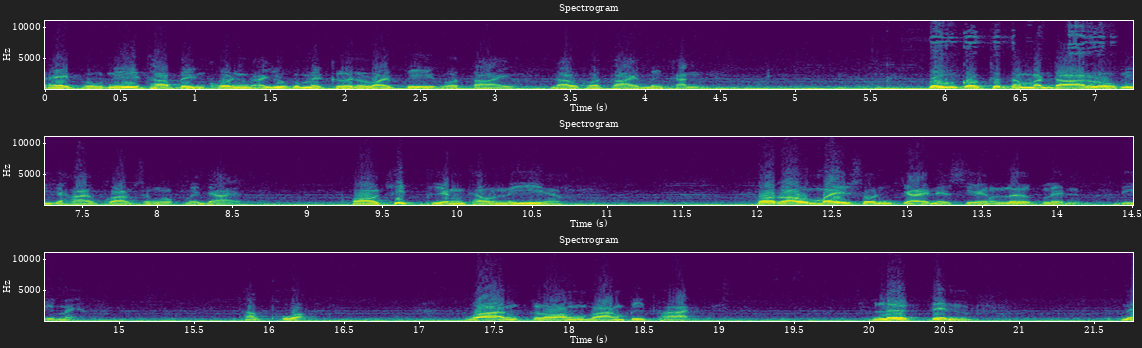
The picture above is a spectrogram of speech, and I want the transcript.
ไอ้พวกนี้ถ้าเป็นคนอายุก็ไม่เกินร้อยปีก็ตาย เราก็ตายเหมือนกัน เป็นกฎธรรมดาโลกนี้จะหาความสงบไม่ได้ พอคิดเพียงเท่านี้นะพอเราไม่สนใจในเสียงเลิกเล่นดีไหมพักพวก วางกลองวางปีพาด เลิกเต้น ใน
